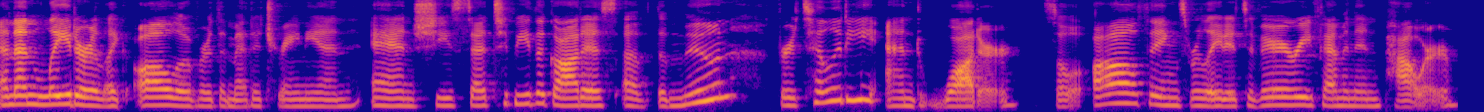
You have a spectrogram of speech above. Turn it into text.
and then later like all over the mediterranean and she's said to be the goddess of the moon fertility, and water. So, all things related to very feminine power.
